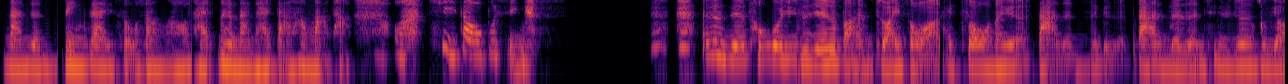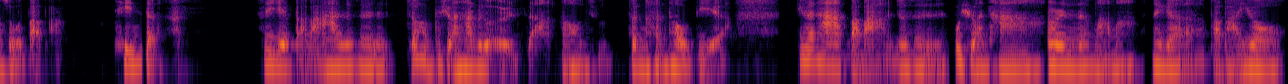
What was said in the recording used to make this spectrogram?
男人拎在手上，然后还那个男的还打他骂他，哇，气到不行。他就直接冲过去，直接就把人拽走啊，还揍那个打人那个人。打人的人其实就是主角受的爸爸亲的。那个爸爸他就是就很不喜欢他这个儿子啊，然后就整个很头爹啊，因为他爸爸就是不喜欢他儿子的妈妈，那个爸爸又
